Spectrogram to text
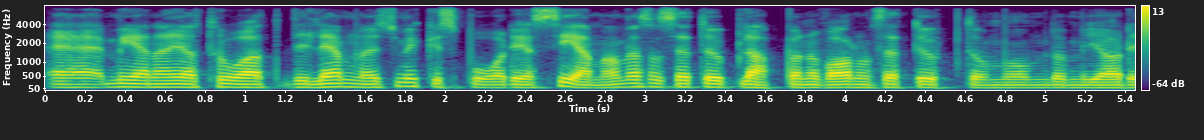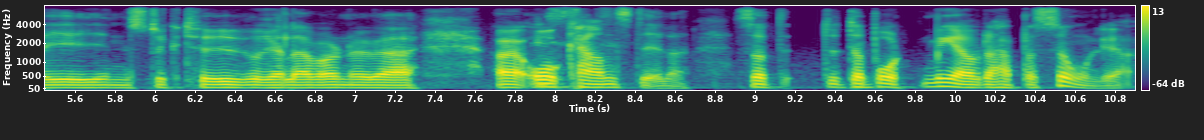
Eh, medan jag tror att vi lämnar så mycket spår. Det ser man vem som sätter upp lappen och var de sätter upp dem, om de gör det i en struktur eller vad det nu är. Eh, och handstilen. Så att du tar bort mer av det här personliga.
